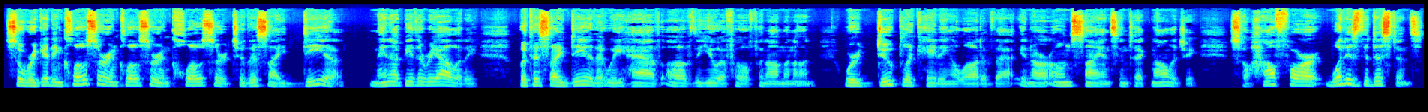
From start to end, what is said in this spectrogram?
so we're getting closer and closer and closer to this idea. May not be the reality, but this idea that we have of the UFO phenomenon. We're duplicating a lot of that in our own science and technology. So, how far? What is the distance?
